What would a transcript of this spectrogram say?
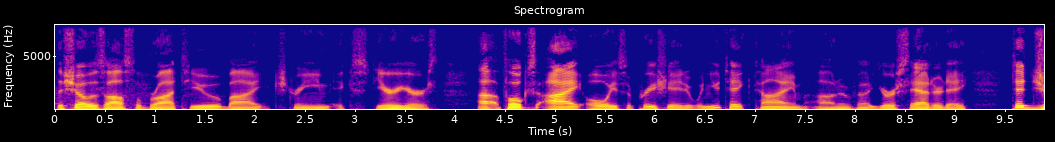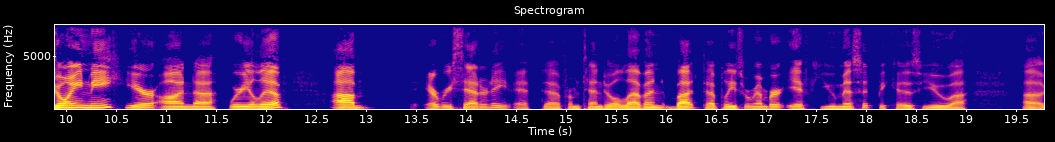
The show is also brought to you by Extreme Exteriors. Uh, folks, I always appreciate it when you take time out of uh, your Saturday to join me here on uh, Where You Live. Um, every Saturday at uh, from 10 to 11. But uh, please remember, if you miss it because you uh,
